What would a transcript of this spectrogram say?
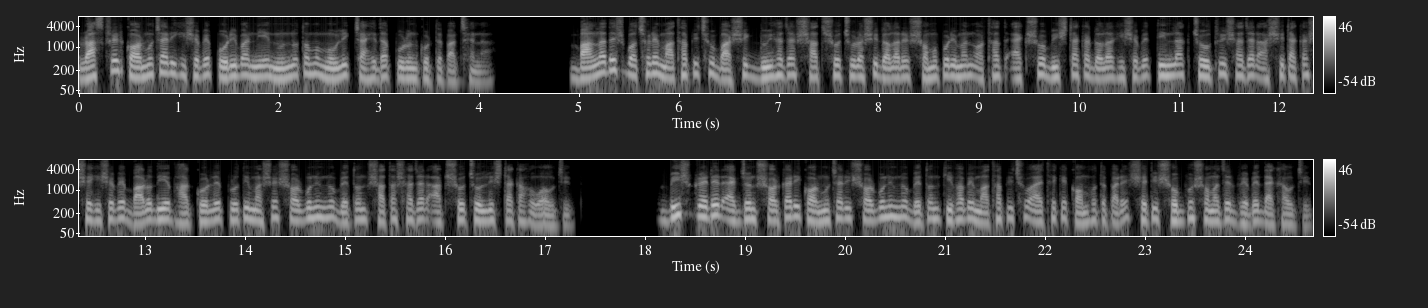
রাষ্ট্রের কর্মচারী হিসেবে পরিবার নিয়ে ন্যূনতম মৌলিক চাহিদা পূরণ করতে পারছে না। বাংলাদেশ বছরে মাথাপিছু বার্ষিক দুই হাজার সাতশো চুরাশি ডলারের সমপরিমাণ অর্থাৎ একশো বিশ টাকা ডলার হিসেবে তিন লাখ চৌত্রিশ হাজার আশি টাকা সে হিসেবে বারো দিয়ে ভাগ করলে প্রতি মাসে সর্বনিম্ন বেতন সাতাশ হাজার আটশো চল্লিশ টাকা হওয়া উচিত। বিশ গ্রেডের একজন সরকারি কর্মচারী সর্বনিম্ন বেতন কীভাবে মাথাপিছু আয় থেকে কম হতে পারে সেটি সভ্য সমাজের ভেবে দেখা উচিত।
